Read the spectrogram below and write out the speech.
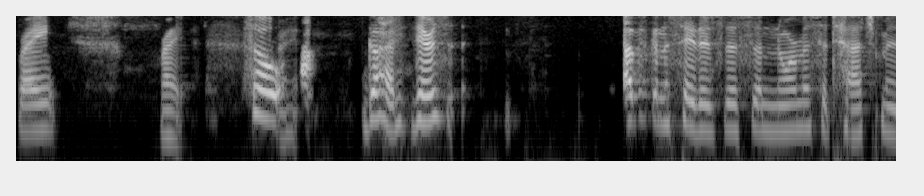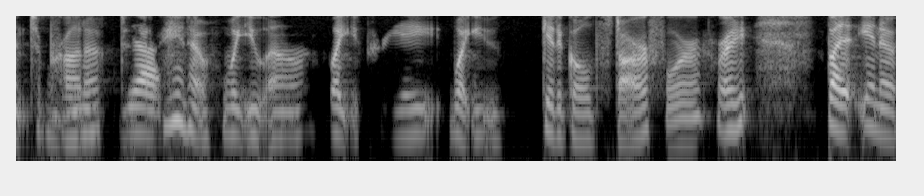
right? Right. So, right. Uh, go ahead. There's I was going to say there's this enormous attachment to mm-hmm. product. Yeah. You know, what you own, what you create, what you get a gold star for, right? But, you know,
